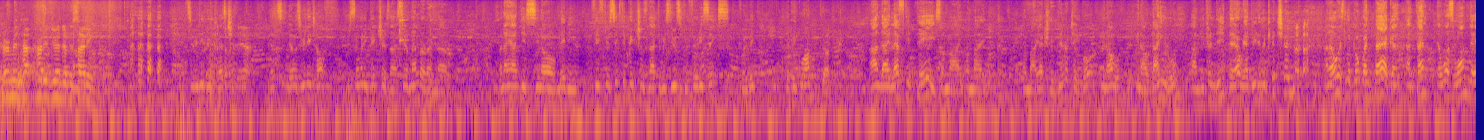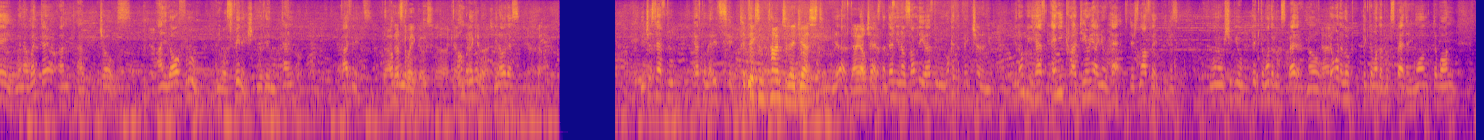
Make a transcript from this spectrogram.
Herman, how, how did you end up deciding it's a really good question. Yeah. That's, that was really tough. There's so many pictures. I still remember when uh, when I had this, you know, maybe 50 or 60 pictures that was used to 36 for the big, the big one. Yeah. And I left it days on my on my on my actually dinner table, you know, in our dining room, and we couldn't eat there. We had to eat in the kitchen. and I always look up, went back, and, and then there was one day when I went there and I chose and it all flew, and it was finished within 10, 5 minutes. Uh, yeah, that's the way it goes. Uh, yeah, I can, unbelievable. I can you know, that's. Yeah. You just have to you have to let it sit. It takes some time to digest. Yeah, yeah digest, and then you know suddenly you have to look at the picture, and you you don't really have any criteria in your head. There's nothing because you know, should you pick the one that looks better? No, yeah. you don't want to look pick the one that looks better. You want the one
